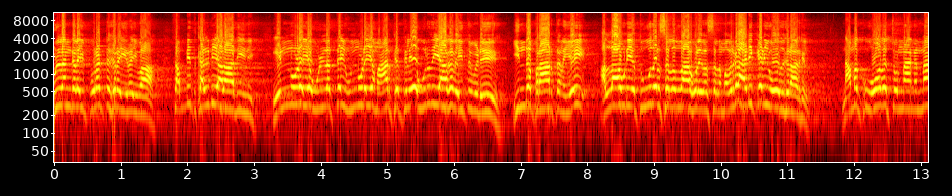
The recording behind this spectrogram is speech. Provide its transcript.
உள்ளங்களை புரட்டுகிற இறைவா சப்பித் கல்வி அலாதீனி என்னுடைய உள்ளத்தை உன்னுடைய மார்க்கத்திலே உறுதியாக வைத்து விடு இந்த பிரார்த்தனையை அல்லாஹ்வுடைய தூதர் சல்லாஹு அலைஹி வஸல்லம் அவர்கள் அடிக்கடி ஓதுகிறார்கள். நமக்கு ஓத சொன்னாங்கன்னா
